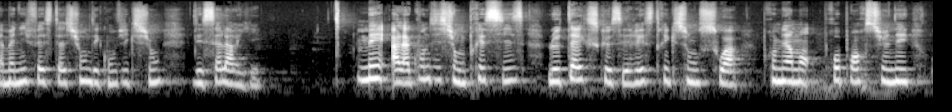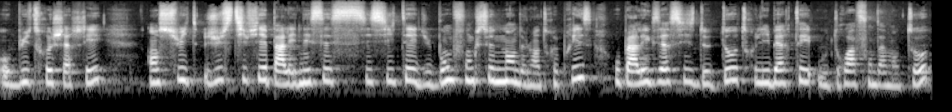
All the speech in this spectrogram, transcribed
la manifestation des convictions des salariés. Mais à la condition précise, le texte que ces restrictions soient premièrement proportionnées au but recherché, ensuite justifié par les nécessités du bon fonctionnement de l'entreprise ou par l'exercice de d'autres libertés ou droits fondamentaux.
